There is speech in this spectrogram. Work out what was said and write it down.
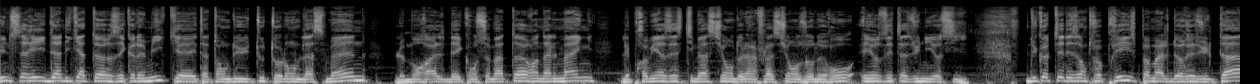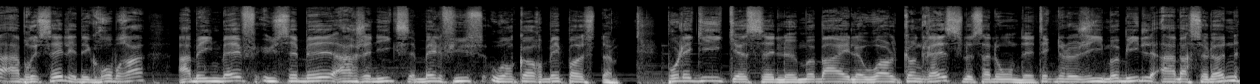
Une série d'indicateurs économiques est attendue tout au long de la semaine. Le moral des consommateurs en Allemagne, les premières estimations de l'inflation en zone euro et aux États-Unis aussi. Du côté des entreprises, pas mal de résultats à Bruxelles et des gros bras AB InBev, UCB, Argenix, Belfius ou encore B-Post. Pour les geeks, c'est le Mobile World Congress, le salon des technologies mobiles à Barcelone.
